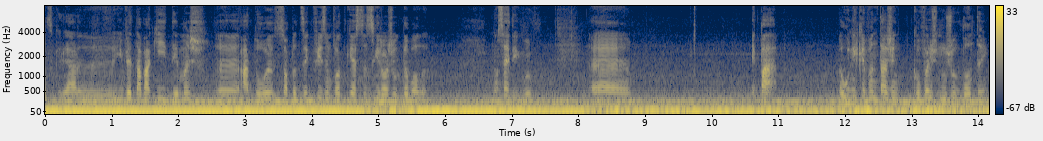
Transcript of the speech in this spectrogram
se calhar uh, inventava aqui temas uh, à toa só para dizer que fiz um podcast a seguir ao jogo da bola. Não sei, digo eu. Uh, epá, a única vantagem que eu vejo no jogo de ontem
